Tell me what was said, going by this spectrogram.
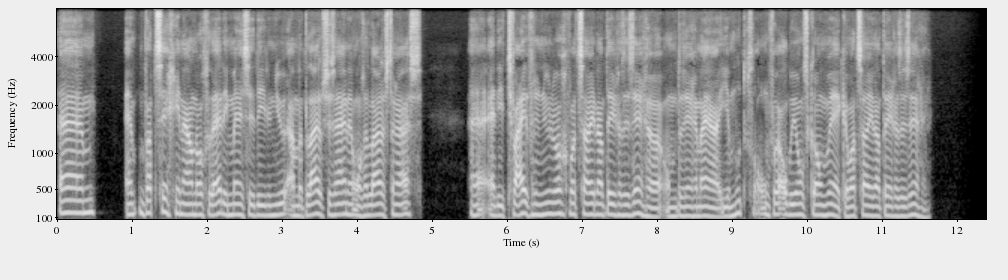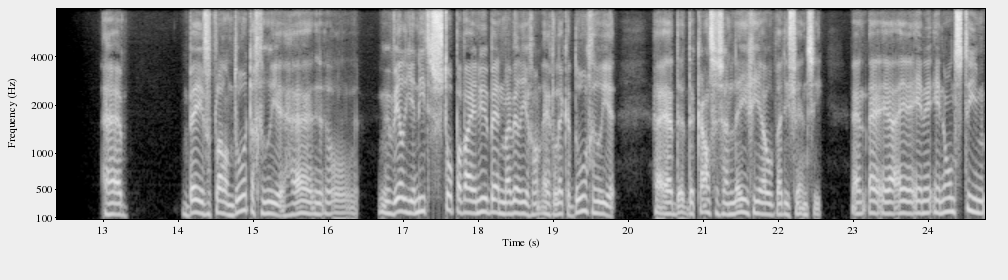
Ehm, en wat zeg je nou nog, hè, die mensen die er nu aan het luisteren zijn en onze luisteraars. Eh, en die twijfelen nu nog, wat zou je dan tegen ze zeggen? Om te zeggen, nou ja, je moet vooral bij ons komen werken. Wat zou je dan tegen ze zeggen? Eh, ben je van plan om door te groeien? Hè? Wil je niet stoppen waar je nu bent, maar wil je gewoon echt lekker doorgroeien? Eh, de, de kansen zijn legio bij Defensie. En in, in ons team,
